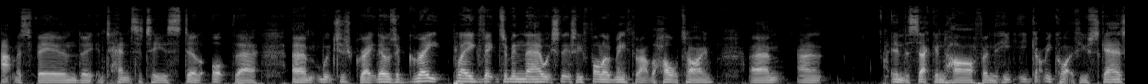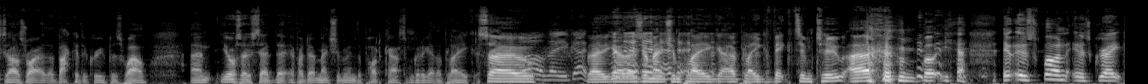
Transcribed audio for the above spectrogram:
atmosphere and the intensity is still up there, um, which is great. There was a great plague victim in there, which literally followed me throughout the whole time, um, and in the second half, and he, he got me quite a few scares because I was right at the back of the group as well. Um, he also said that if I don't mention him in the podcast, I'm going to get the plague. So Oh, there you go. There you go. There's your mention plague, uh, plague victim too. Um, but yeah, it, it was fun. It was great.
